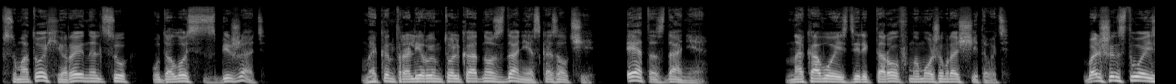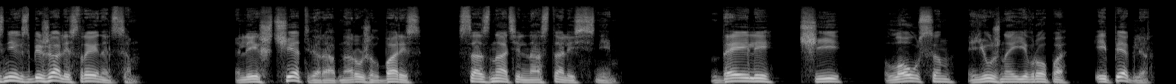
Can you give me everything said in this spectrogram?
В суматохе Рейнольдсу удалось сбежать. «Мы контролируем только одно здание», — сказал Чи. «Это здание. На кого из директоров мы можем рассчитывать?» Большинство из них сбежали с Рейнольдсом. Лишь четверо, обнаружил Баррис, сознательно остались с ним. Дейли, Чи, Лоусон, Южная Европа и Пеглер,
